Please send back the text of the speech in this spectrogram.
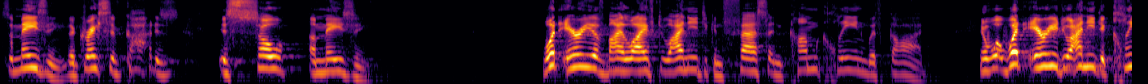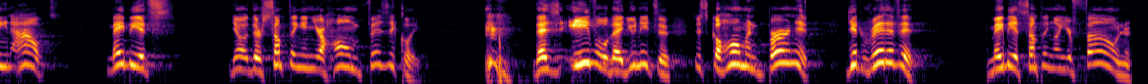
It's amazing. The grace of God is, is so amazing. What area of my life do I need to confess and come clean with God? You know, what, what area do I need to clean out? Maybe it's, you know, there's something in your home physically that is evil that you need to just go home and burn it, get rid of it. Maybe it's something on your phone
